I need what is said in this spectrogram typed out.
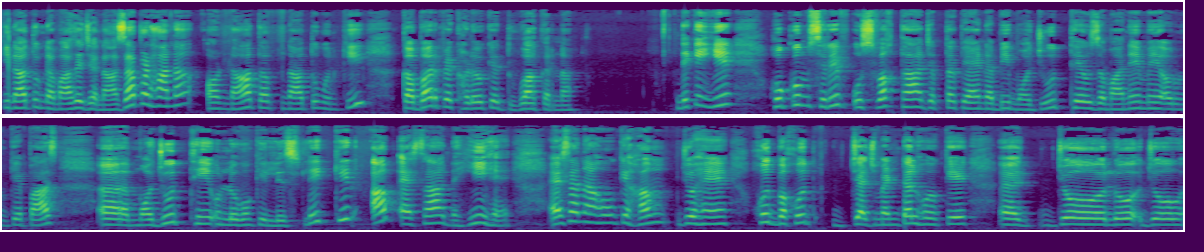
کہ نہ تم نماز جنازہ پڑھانا اور نہ تب، نہ تم ان کی قبر پہ کھڑے ہو کے دعا کرنا۔ دیکھیں، یہ حکم صرف اس وقت تھا جب تک پیارے نبی موجود تھے اس زمانے میں اور ان کے پاس موجود تھی ان لوگوں کی لسٹ۔ لیکن اب ایسا نہیں ہے۔ ایسا نہ ہو کہ ہم جو ہیں، خود بخود ججمنٹل ہو کے جو لو، جو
